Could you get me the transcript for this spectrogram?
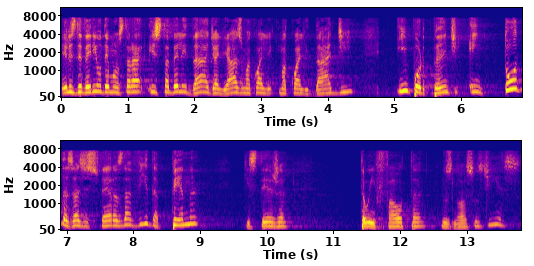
Eles deveriam demonstrar estabilidade, aliás, uma, quali uma qualidade importante em todas as esferas da vida. Pena que esteja tão em falta nos nossos dias.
